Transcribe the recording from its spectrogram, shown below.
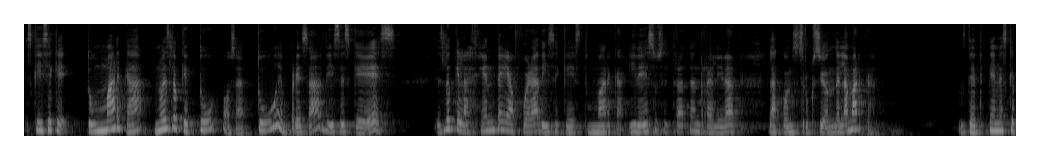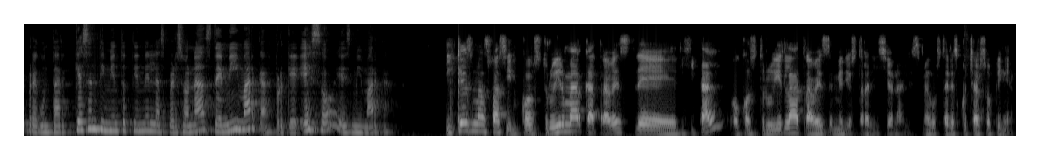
es que dice que tu marca no es lo que tú, o sea, tu empresa dices que es, es lo que la gente allá afuera dice que es tu marca y de eso se trata en realidad, la construcción de la marca. Usted tienes que preguntar qué sentimiento tienen las personas de mi marca, porque eso es mi marca. ¿Y qué es más fácil, construir marca a través de digital o construirla a través de medios tradicionales? Me gustaría escuchar su opinión.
